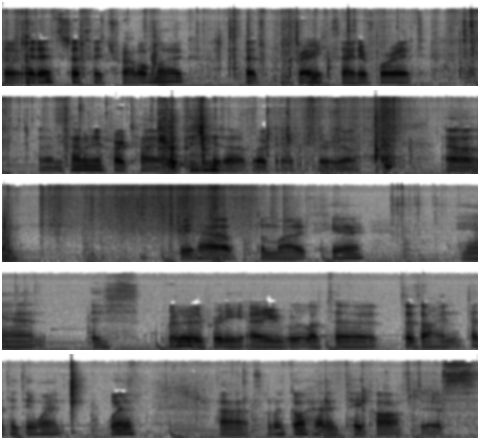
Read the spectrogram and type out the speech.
So it is just a travel mug, but I'm very excited for it. And I'm having a hard time opening it up. Okay, there we go. Um, we have the mug here, and it's really, really pretty. I really love the design that they went with. Uh, so let's go ahead and take off this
